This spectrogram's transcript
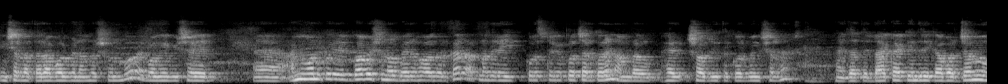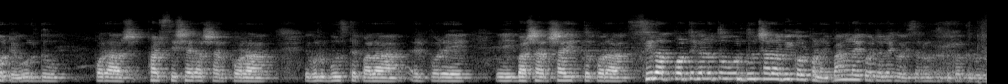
ইনশাল্লাহ তারা বলবেন আমরা শুনব এবং এই বিষয়ে আমি মনে করি গবেষণা বের হওয়া দরকার। আপনাদের এই কোর্সটাকে প্রচার করেন আমরাও হে- সহযোগিতা করব ইনশাল্লাহ হ্যাঁ, যাতে ঢাকা কেন্দ্রিক আবার জমে ওঠে উর্দু পড়া ফার্সি শের আসার পড়া এগুলো বুঝতে পারা এরপরে এই ভাষার সাহিত্য পড়া। সিরাত পড়তে গেলে তো উর্দু ছাড়া বিকল্প নাই। বাংলায় কয়টা লেখা হয়েছে উর্দুতে কতগুলো?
